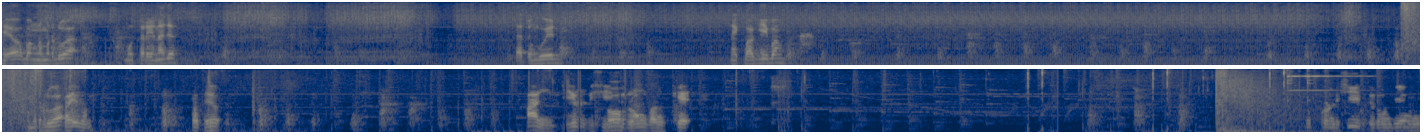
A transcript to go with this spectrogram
Ayo bang nomor 2 Muterin aja. Kita tungguin. Naik bagi bang Nomor 2 Ayo bang. Ayo Anjir di situ Oh. dong bangke. Kupron di situ dong dia yang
